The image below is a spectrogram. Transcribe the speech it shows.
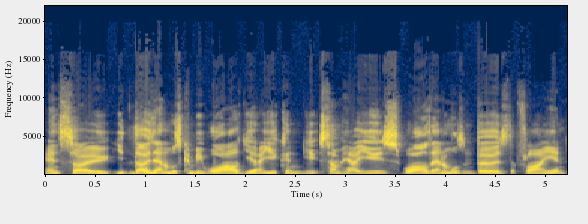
And so those animals can be wild. You know, you can somehow use wild animals and birds that fly in.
